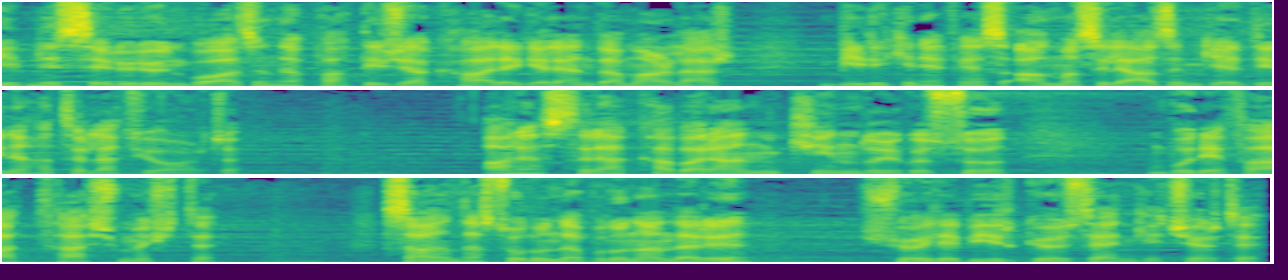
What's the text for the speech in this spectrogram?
İbn Selül'ün boğazında patlayacak hale gelen damarlar bir iki nefes alması lazım geldiğini hatırlatıyordu. Ara sıra kabaran kin duygusu bu defa taşmıştı. Sağında solunda bulunanları şöyle bir gözden geçirdi.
